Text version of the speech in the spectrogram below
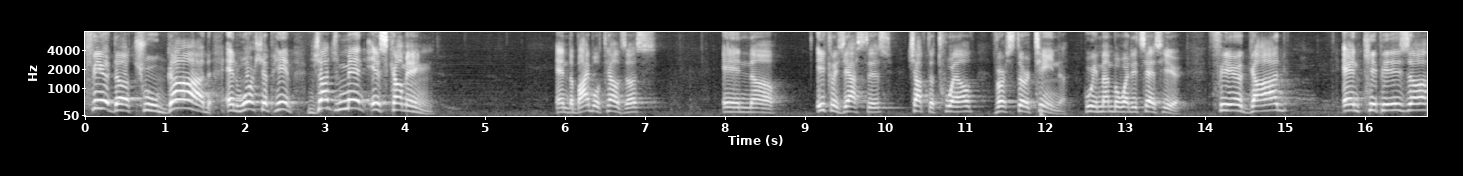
fear the true God, and worship Him. Judgment is coming. And the Bible tells us in uh, Ecclesiastes chapter 12, verse 13. Who remember what it says here? Fear God and keep His uh,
